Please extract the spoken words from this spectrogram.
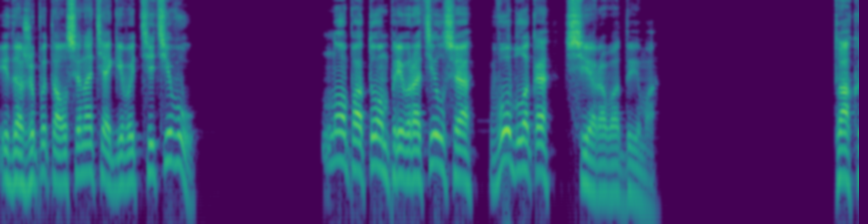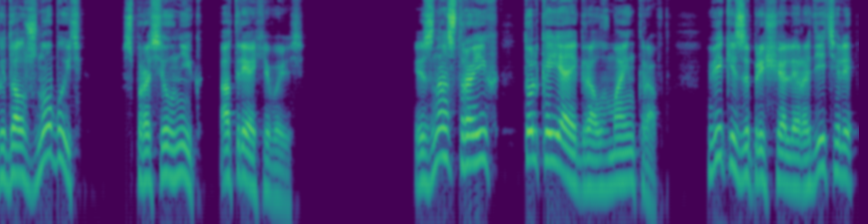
и даже пытался натягивать тетиву. Но потом превратился в облако серого дыма. «Так и должно быть?» — спросил Ник, отряхиваясь. Из нас троих только я играл в Майнкрафт. Вики запрещали родители,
